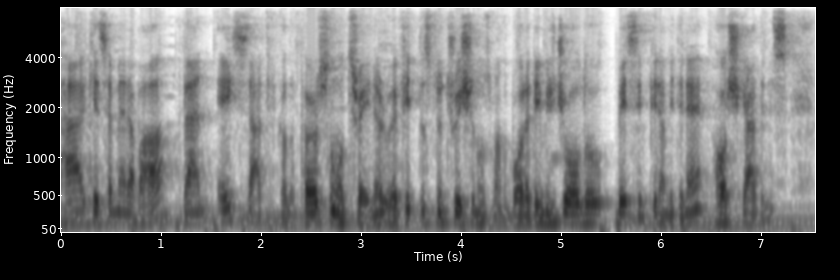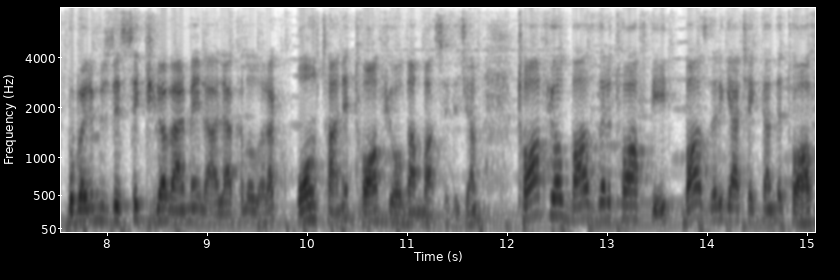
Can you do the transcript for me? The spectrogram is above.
Herkese merhaba. Ben ACE sertifikalı personal trainer ve fitness nutrition uzmanı Bora Demircioğlu. Besin piramidine hoş geldiniz. Bu bölümümüzde size kilo verme ile alakalı olarak 10 tane tuhaf yoldan bahsedeceğim. Tuhaf yol bazıları tuhaf değil, bazıları gerçekten de tuhaf.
